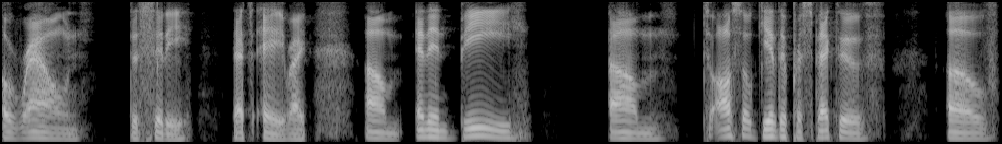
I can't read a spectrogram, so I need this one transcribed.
around the city. That's A, right? Um, and then B, um, to also give the perspective of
